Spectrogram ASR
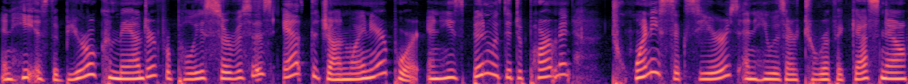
and he is the Bureau Commander for Police Services at the John Wayne Airport, and he's been with the department 26 years, and he was our terrific guest now.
